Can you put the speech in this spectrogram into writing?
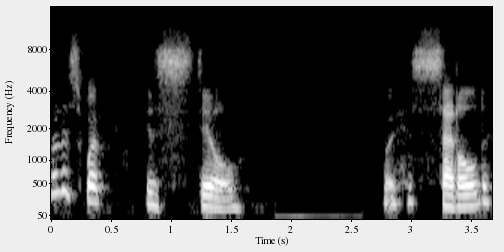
notice what is still, what has settled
